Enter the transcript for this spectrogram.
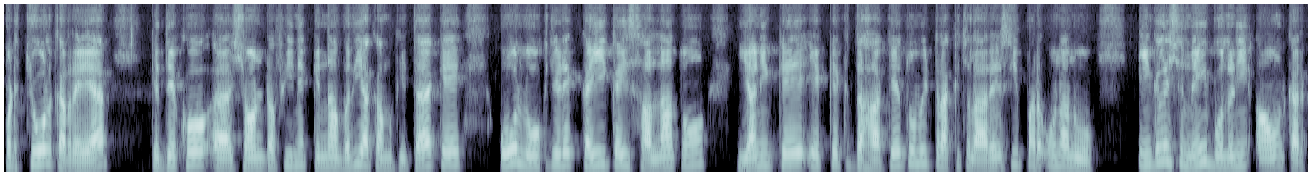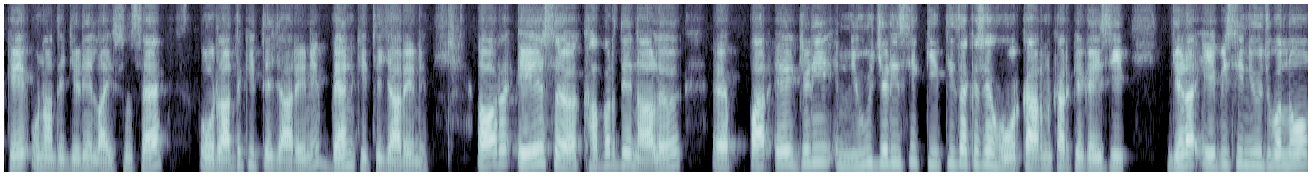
ਪੜਚੋਲ ਕਰ ਰਹੇ ਆ ਕਿ ਦੇਖੋ ਅ, ਸ਼ੌਨ ਡਫੀ ਨੇ ਕਿੰਨਾ ਵਧੀਆ ਕੰਮ ਕੀਤਾ ਹੈ ਕਿ ਉਹ ਲੋਕ ਜਿਹੜੇ ਕਈ ਕਈ ਸਾਲਾਂ ਤੋਂ ਯਾਨੀ ਕਿ ਇੱਕ ਇੱਕ ਦਹਾਕੇ ਤੋਂ ਵੀ ਟਰੱਕ ਚਲਾ ਰਹੇ ਸੀ, ਪਰ ਉਹਨਾਂ ਨੂੰ ਇੰਗਲਿਸ਼ ਨਹੀਂ ਬੋਲਣੀ ਆਉਣ ਕਰਕੇ ਉਹਨਾਂ ਦੇ ਜਿਹੜੇ ਲਾਇਸੈਂਸ ਹੈ, ਉਹ ਰੱਦ ਕੀਤੇ ਜਾ ਰਹੇ ਨੇ, ਬੈਨ ਕੀਤੇ ਜਾ ਰਹੇ ਨੇ। ਔਰ ਇਸ ਖਬਰ ਦੇ ਨਾਲ ਪਰ ਇਹ ਜਿਹੜੀ ਨਿਊਜ਼ ਜਿਹੜੀ ਸੀ, ਕੀਤੀ ਤਾਂ ਕਿਸੇ ਹੋਰ ਕਾਰਨ ਕਰਕੇ ਗਈ ਸੀ, ਜਿਹੜਾ ABC ਨਿਊਜ਼ ਵੱਲੋਂ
